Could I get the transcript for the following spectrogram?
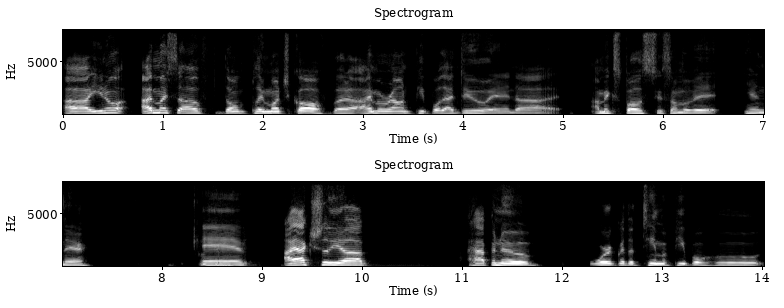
Uh, you know, I myself don't play much golf, but I'm around people that do, and uh, I'm exposed to some of it here and there. Okay. And I actually uh happen to work with a team of people who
